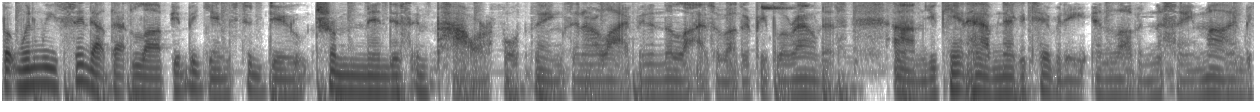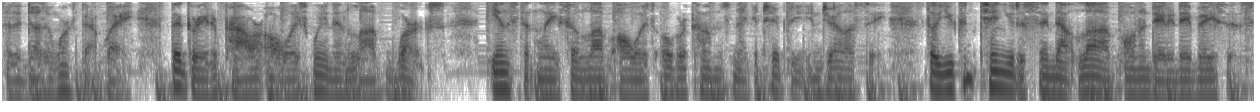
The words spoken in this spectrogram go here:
But when we send out that love, it begins to do tremendous and powerful things in our life and in the lives of other people around us. Um, you can't have negativity and love in the same mind because it doesn't work that way. The greater power always wins and love works instantly. So love always overcomes negativity and jealousy. So you continue to send out love on a day to day basis.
